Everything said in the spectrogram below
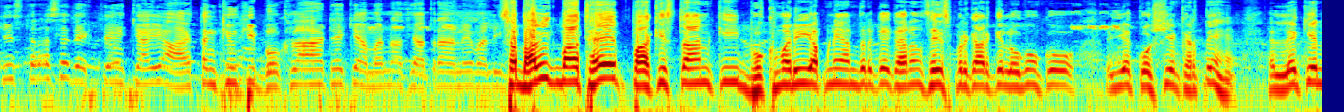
किस तरह से देखते हैं? क्या ये आतंकियों की बौखलाहट है कि अमरनाथ यात्रा आने वाली स्वाभाविक बात है पाकिस्तान की भूखमरी अपने अंदर के कारण से इस प्रकार के लोगों को ये कोशिशें करते हैं। लेकिन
